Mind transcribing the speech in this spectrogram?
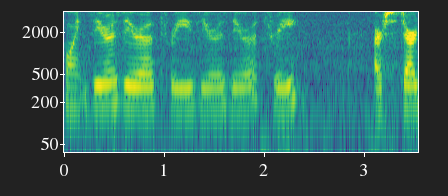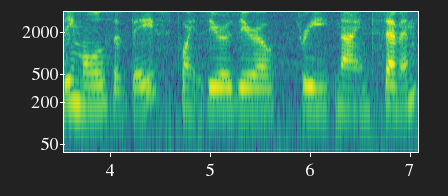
0.003003, our starting moles of base, 0.00397.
